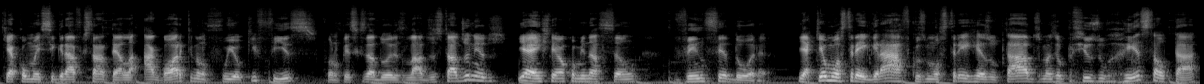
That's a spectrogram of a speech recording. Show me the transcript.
que é como esse gráfico está na tela agora, que não fui eu que fiz, foram pesquisadores lá dos Estados Unidos, e aí a gente tem uma combinação vencedora. E aqui eu mostrei gráficos, mostrei resultados, mas eu preciso ressaltar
